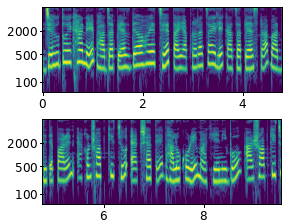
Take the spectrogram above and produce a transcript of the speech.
যেহেতু এখানে ভাজা পেঁয়াজ দেওয়া হয়েছে, তাই আপনারা চাইলে কাঁচা পেঁয়াজটা বাদ দিতে পারেন। এখন সব কিছু একসাথে ভালো করে মাখিয়ে নিব। আর সব কিছু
